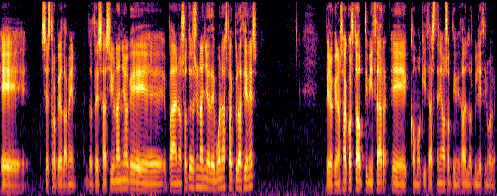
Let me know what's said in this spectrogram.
eh, se estropeó también. Entonces ha sido un año que para nosotros es un año de buenas facturaciones, pero que nos ha costado optimizar como quizás teníamos optimizado en 2019.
